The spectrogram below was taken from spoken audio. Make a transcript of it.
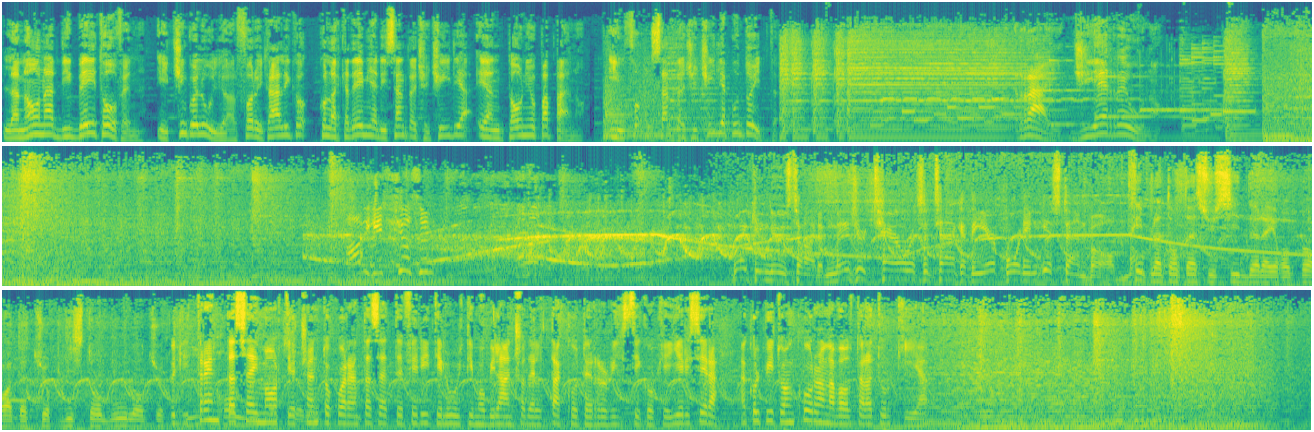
La nona di Beethoven, il 5 luglio al Foro Italico con l'Accademia di Santa Cecilia e Antonio Pappano. Info santacecilia.it RAI GR1 Abi geçiyorsun. Triple attentat suicide dell'aeroporto Atatürk di Istanbul en Turchia. Di 36 morti e 147 feriti l'ultimo bilancio dell'attacco terroristico che ieri sera ha colpito ancora una volta la Turchia.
